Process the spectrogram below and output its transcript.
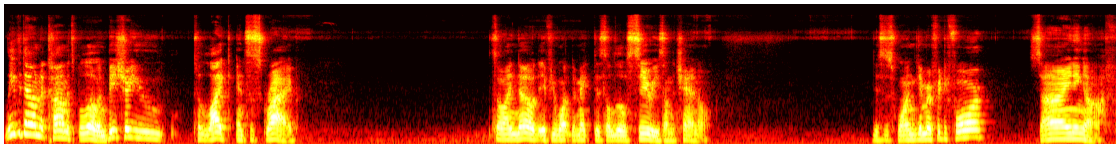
Leave it down in the comments below and be sure you to like and subscribe. So I know if you want to make this a little series on the channel. This is Juan Gamer 54 signing off.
